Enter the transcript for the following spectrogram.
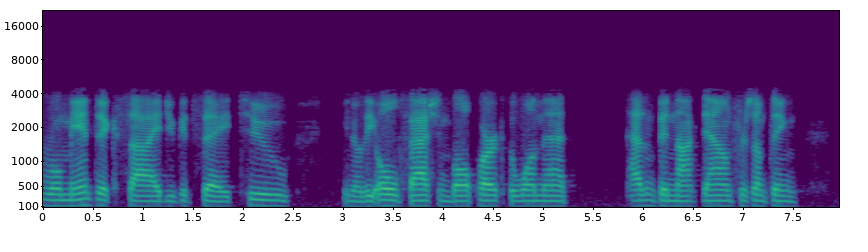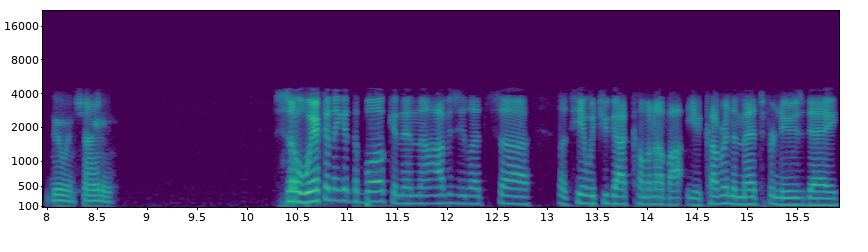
romantic side, you could say, to, you know, the old-fashioned ballpark, the one that hasn't been knocked down for something new and shiny. So where can they get the book? And then uh, obviously let's uh, let's hear what you got coming up. Uh, You're covering the Mets for Newsday.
